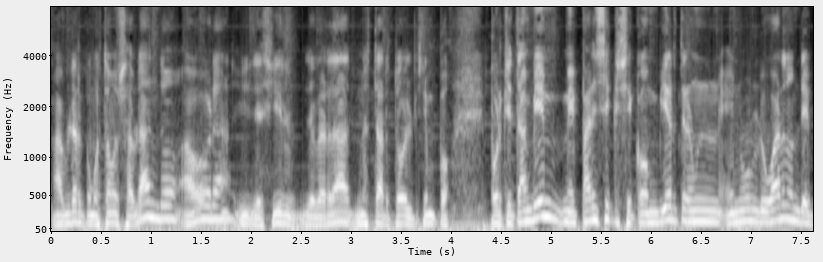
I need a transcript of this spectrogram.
hablar como estamos hablando ahora y decir de verdad, no estar todo el tiempo. Porque también me parece que se convierte en un, en un lugar donde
